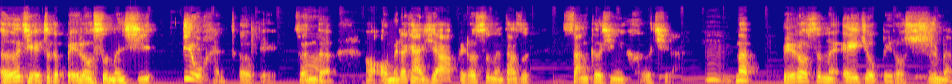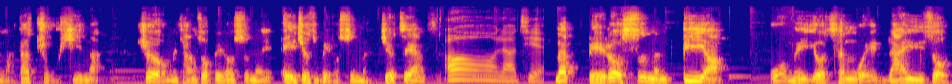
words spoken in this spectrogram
而且这个北落师门 C 又很特别，真的。好、哦，我们来看一下北落师门，它是三颗星合起来。嗯，那北落师门 A 就北落师门嘛，它主星啊，所以我们常说北落师门 A 就是北落师门，就这样子。哦，了解。那北落师门 B 啊，我们又称为蓝宇宙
